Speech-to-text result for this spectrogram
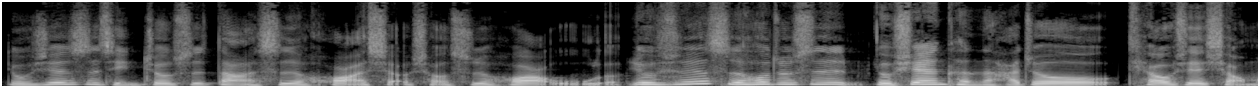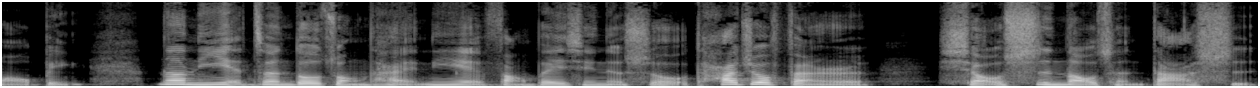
有些事情就是大事化小，小事化无了。有些时候就是有些人可能他就挑些小毛病，那你也战斗状态，你也防备心的时候，他就反而小事闹成大事。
